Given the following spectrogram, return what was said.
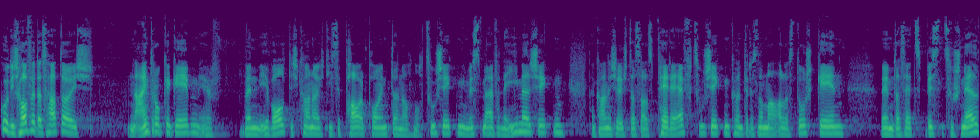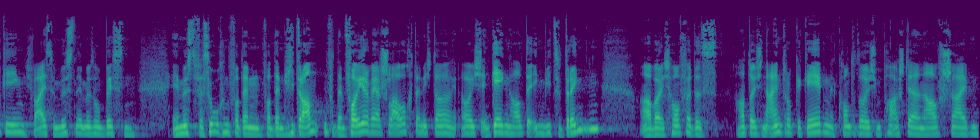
Gut, ich hoffe, das hat euch einen Eindruck gegeben. Ihr, wenn ihr wollt, ich kann euch diese PowerPoint dann auch noch zuschicken. Ihr müsst mir einfach eine E-Mail schicken, dann kann ich euch das als PDF zuschicken, könnt ihr das nochmal alles durchgehen. Wenn das jetzt ein bisschen zu schnell ging, ich weiß, wir müssen immer so ein bisschen, ihr müsst versuchen, von dem, von dem Hydranten, von dem Feuerwehrschlauch, den ich da euch entgegenhalte, irgendwie zu trinken. Aber ich hoffe, das hat euch einen Eindruck gegeben. Ihr konntet euch ein paar Stellen aufschreiben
